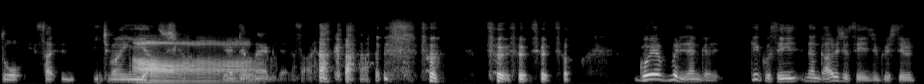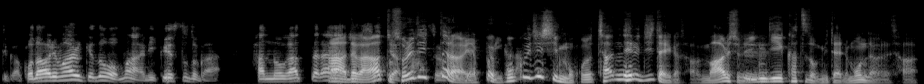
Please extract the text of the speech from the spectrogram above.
とさ一番いいやつしかやりたくないみたいなさ、なんか、そうそうそうそう。これやっぱりなんか、結構せい、なんかある種成熟してるっていうか、こだわりもあるけど、まあ、リクエストとか反応があったら、ああ、だから、あとそれで言ったら、まあやっぱり僕自身もこのチャンネル自体がさ、まあ、ある種のインディー活動みたいなもんだからさ、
